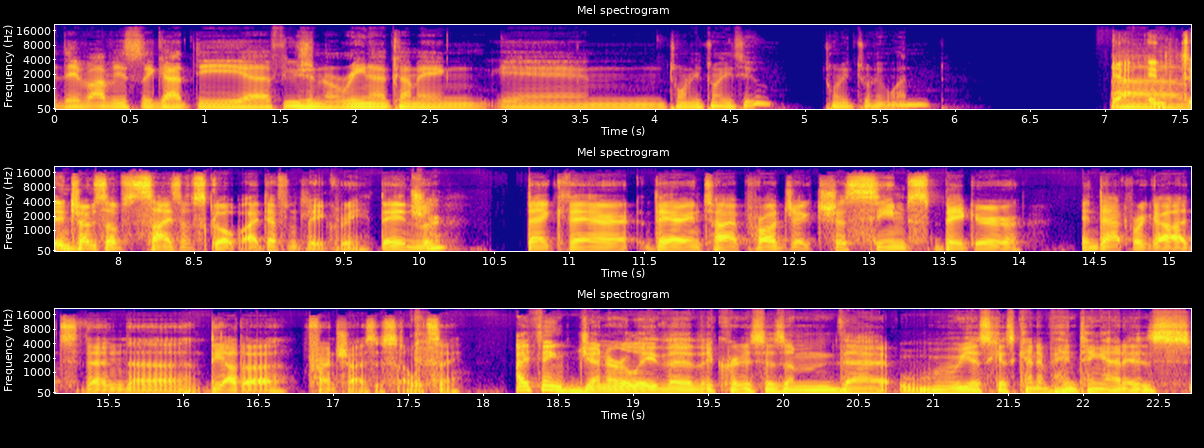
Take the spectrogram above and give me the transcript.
They've obviously got the uh, Fusion Arena coming in 2022, 2021. Yeah, in, in Um, terms of size of scope, I definitely agree. They Sure. like their their entire project just seems bigger in that regard than uh, the other franchises. I would say. I think generally the the criticism that Risk is kind of hinting at is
